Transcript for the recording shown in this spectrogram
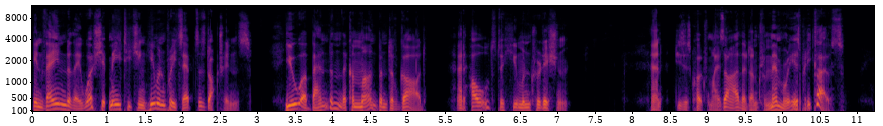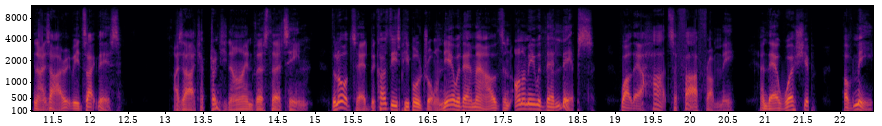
In vain do they worship me, teaching human precepts as doctrines. You abandon the commandment of God and hold to human tradition. And Jesus' quote from Isaiah, though done from memory, is pretty close. In Isaiah, it reads like this Isaiah chapter 29, verse 13. The Lord said, Because these people draw near with their mouths and honour me with their lips, while their hearts are far from me, and their worship of me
